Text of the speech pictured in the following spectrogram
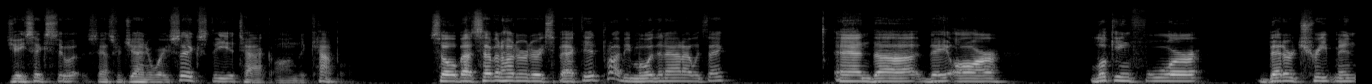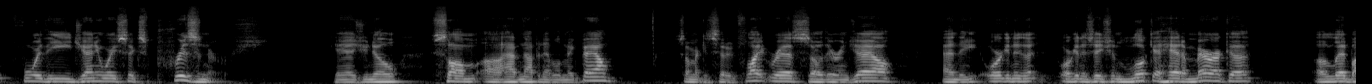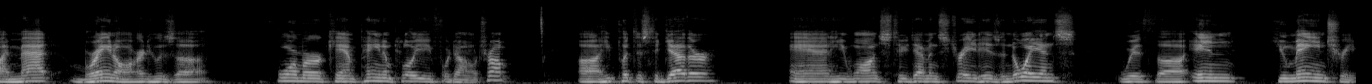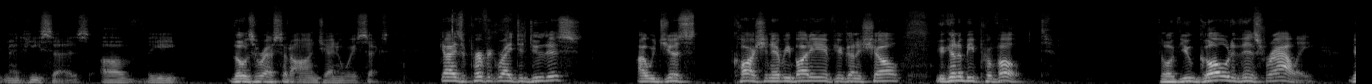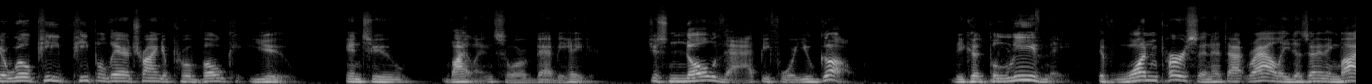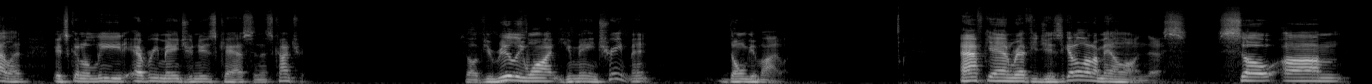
J6 stands for January 6th, the attack on the Capitol. So about 700 are expected, probably more than that, I would think. And uh, they are looking for better treatment for the January 6 prisoners. Okay, as you know, some uh, have not been able to make bail. Some are considered flight risks, so they're in jail and the organi- organization Look Ahead America, uh, led by Matt Braynard, who's a former campaign employee for Donald Trump. Uh, he put this together and he wants to demonstrate his annoyance with uh, inhumane treatment, he says, of the those arrested on January 6th. Guys, a perfect right to do this. I would just caution everybody if you're going to show, you're going to be provoked. So if you go to this rally, there will be people there trying to provoke you into violence or bad behavior. Just know that before you go. Because believe me, if one person at that rally does anything violent, it's going to lead every major newscast in this country. So if you really want humane treatment, don't get violent. Afghan refugees, you got a lot of mail on this. So um,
